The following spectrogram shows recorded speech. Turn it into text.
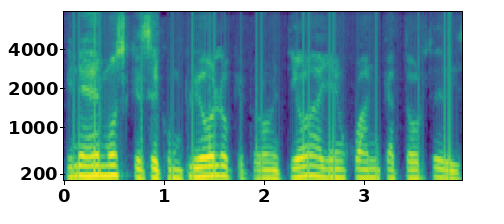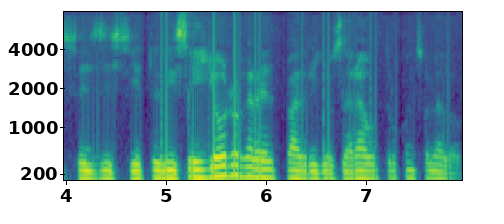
Y leemos que se cumplió lo que prometió allá en Juan 14, 16, 17. Dice, y yo rogaré al Padre y os dará otro consolador,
